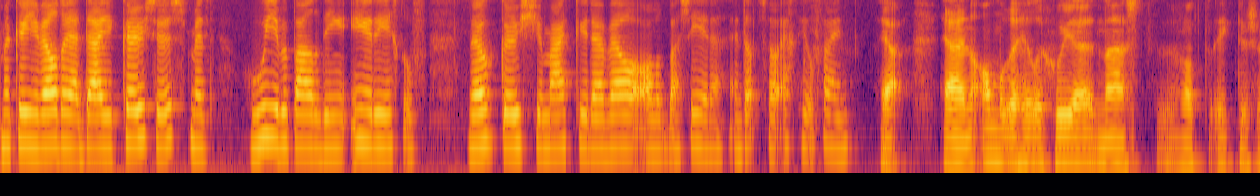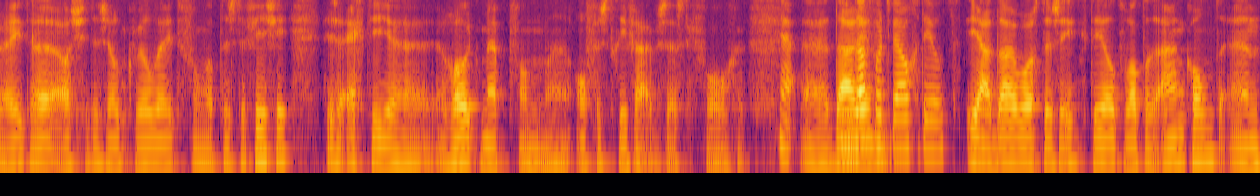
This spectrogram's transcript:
Maar kun je wel daar je keuzes met hoe je bepaalde dingen inricht of welke keuzes je maakt, kun je daar wel al op baseren. En dat is wel echt heel fijn. Ja. ja, een andere hele goede, naast wat ik dus weet, hè, als je dus ook wil weten van wat is de visie, is echt die uh, roadmap van uh, Office 365 volgen. Ja, uh, daarin, dat wordt wel gedeeld. Ja, daar wordt dus ingedeeld wat er aankomt en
